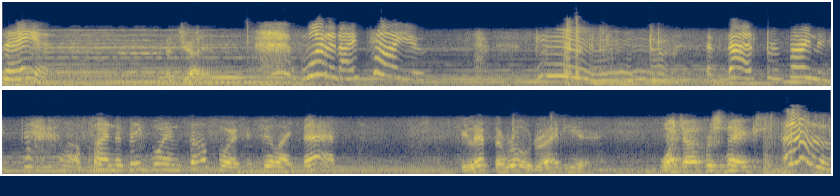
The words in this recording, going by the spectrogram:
Say it. A giant. What did I tell you? Hmm. And that's for finding it. I'll find the big boy himself for if you feel like that. He left the road right here. Watch out for snakes. Ooh!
